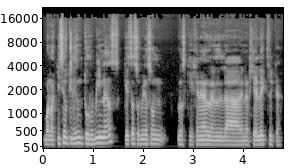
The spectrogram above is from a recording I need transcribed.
Bueno, aquí se utilizan turbinas, que estas turbinas son las que generan la energía eléctrica.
